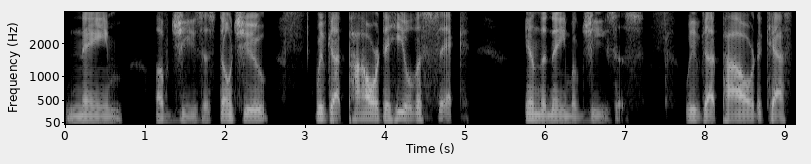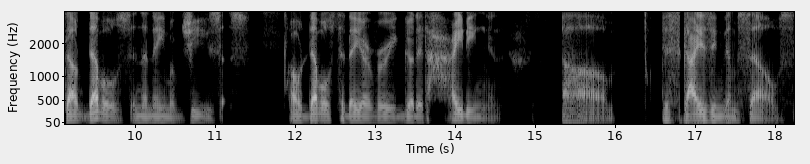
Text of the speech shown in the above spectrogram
name of Jesus. Don't you? We've got power to heal the sick in the name of Jesus. We've got power to cast out devils in the name of Jesus. Oh, devils today are very good at hiding and um, disguising themselves.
